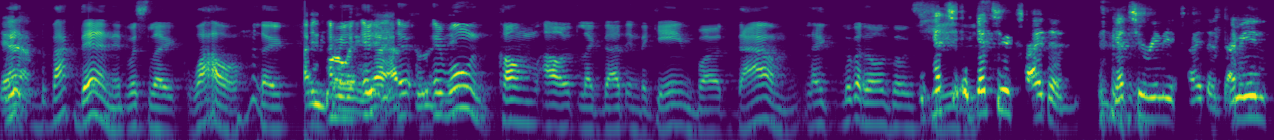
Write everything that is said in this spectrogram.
Yeah. it- back then it was like wow, like I mean it, yeah, it, it won't come out like that in the game, but damn, like look at all those it gets, shaders. it gets you excited. It gets you really excited. I mean,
